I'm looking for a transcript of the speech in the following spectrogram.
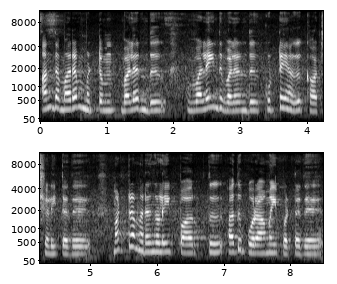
அந்த மரம் மட்டும் வளர்ந்து வளைந்து வளர்ந்து குட்டையாக காட்சியளித்தது. மற்ற மரங்களை பார்த்து அது பொறாமைப்பட்டது.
